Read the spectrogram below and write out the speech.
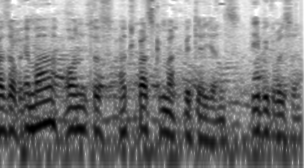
was auch immer. Und das hat Spaß gemacht mit dir, Jens. Liebe Grüße.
